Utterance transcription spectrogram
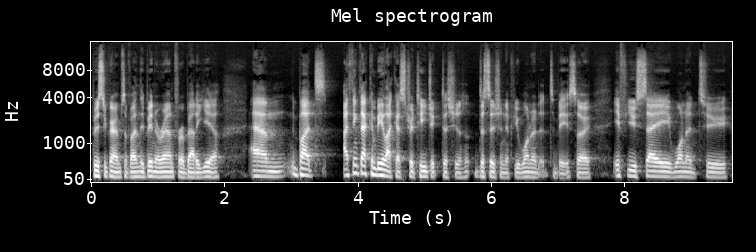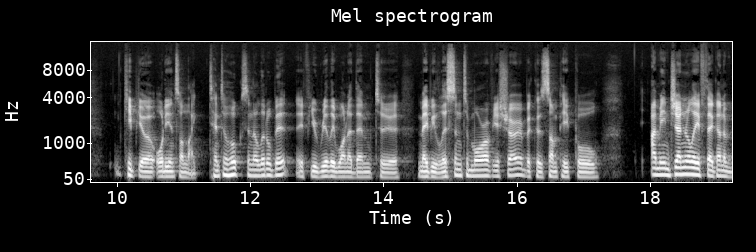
boostergrams have only been around for about a year. Um, but I think that can be like a strategic decision if you wanted it to be. So if you say wanted to keep your audience on like tenterhooks in a little bit, if you really wanted them to maybe listen to more of your show, because some people, I mean, generally, if they're going to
